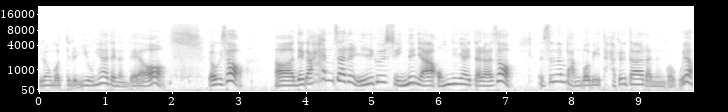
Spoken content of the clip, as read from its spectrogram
이런 것들을 이용해야 되는데요. 여기서 어, 내가 한자를 읽을 수 있느냐 없느냐에 따라서 쓰는 방법이 다르다라는 거고요.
